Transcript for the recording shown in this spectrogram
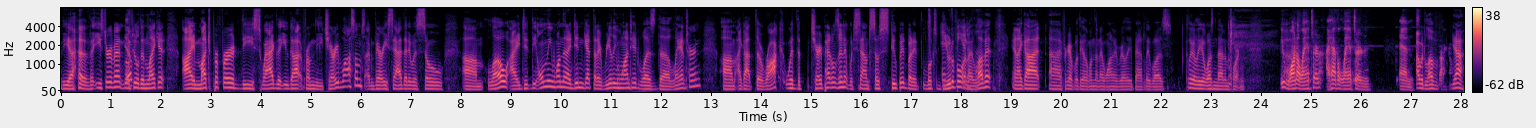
The uh, the Easter event, most Yep. people didn't like it. I much preferred the swag that you got from the cherry blossoms. I'm very sad that it was so um, low. I did the only one that I didn't get that I really wanted was the lantern. Um, I got the rock with the cherry petals in it, which sounds so stupid, but it looks beautiful, and I love it. And I got uh, I forget what the other one that I wanted really badly was. Clearly, it wasn't that important. you want a lantern? I have a lantern, and I would love, I yeah,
